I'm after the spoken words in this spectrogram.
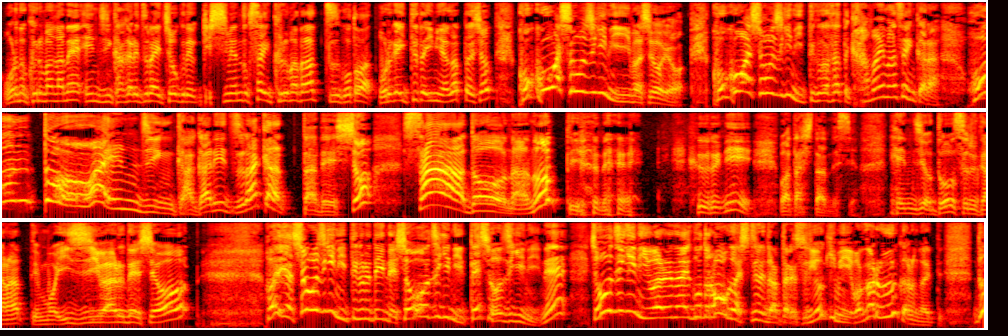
俺の車がね、エンジンかかりづらいチョークで、しめんどくさい車だなっつうことは、俺が言ってた意味分かったでしょここは正直に言いましょうよ。ここは正直に言ってくださって構いませんから。本当はエンジンかかりづらかったでしょさあ、どうなの？っていうね。風に渡したんですよ。返事をどうするかなってもう意地悪でしょ？はい、いや、正直に言ってくれていいんだよ。正直に言って、正直に。ね。正直に言われないことの方が失礼だったりするよ、君。わかる？かなんか言って。ど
